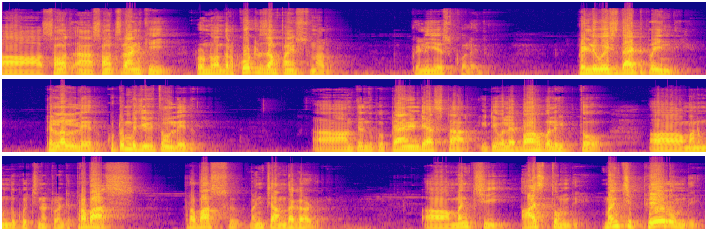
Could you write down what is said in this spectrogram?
ఆ, సంవత్సరానికి రెండు వందల కోట్లు సంపాదిస్తున్నారు. పెళ్ళి చేసుకోలేదు. పెళ్ళి వయసు దాటిపోయింది. పిల్లలు లేరు. కుటుంబ జీవితం లేదు. అంతెందుకు ప్యాన్ ఇండియా స్టార్. ఇటీవలే బాహుబలి హిట్తో మన ముందుకు వచ్చినటువంటి ప్రభాస్. ప్రభాస్ మంచి అందగాడు. మంచి ఆస్తి ఉంది. మంచి పేరుంది.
